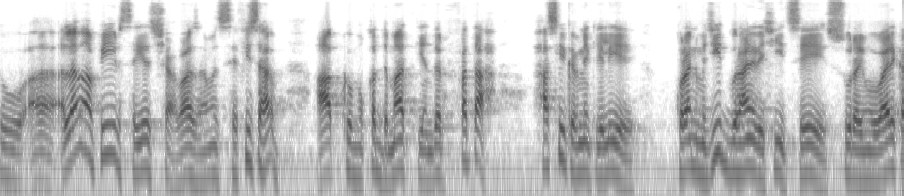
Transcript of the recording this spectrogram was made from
तो अलामा पीर सैयद शहबाज अहमद सैफ़ी साहब, आपको मुकदमात के अंदर फ़तह हासिल करने के लिए कुरान मजीद बुरहान रशीद से सूरह मुबारक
